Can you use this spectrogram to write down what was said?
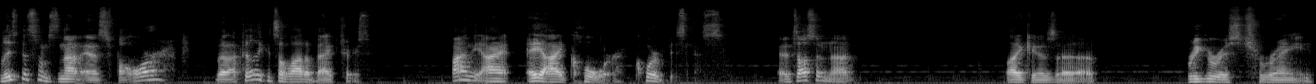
At least this one's not as far, but I feel like it's a lot of backtracing. Find the AI core, core business. It's also not like as a rigorous terrain.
